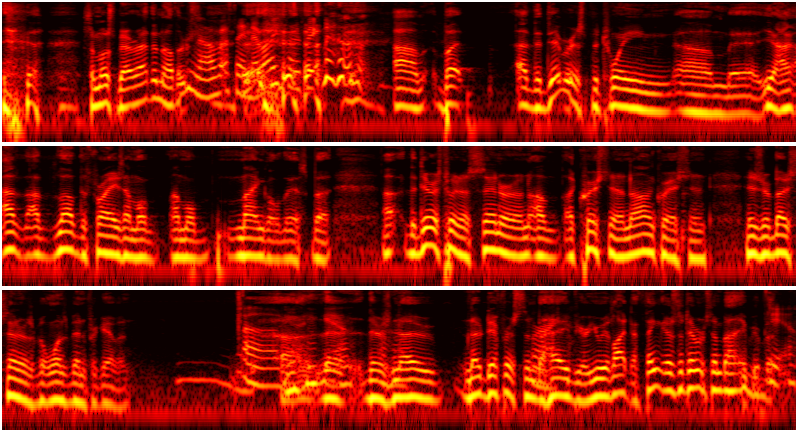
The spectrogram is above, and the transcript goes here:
Some of us better at than others. no, I was about to say nobody's perfect. Um, but uh, the difference between, um, uh, yeah, I, I, I love the phrase. I'm gonna, I'm gonna mangle this, but uh, the difference between a sinner and um, a Christian and a non-Christian is they're both sinners, but one's been forgiven. Uh, There, yeah. There's no no difference in Right. behavior. You would like to think there's a difference in behavior, but yeah.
